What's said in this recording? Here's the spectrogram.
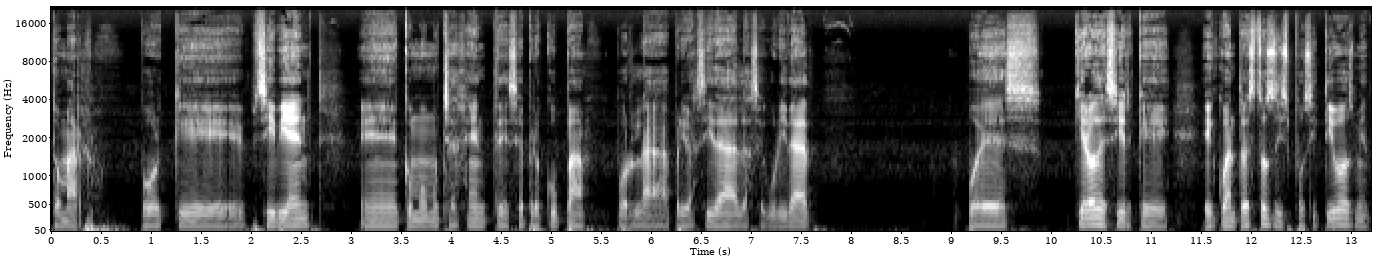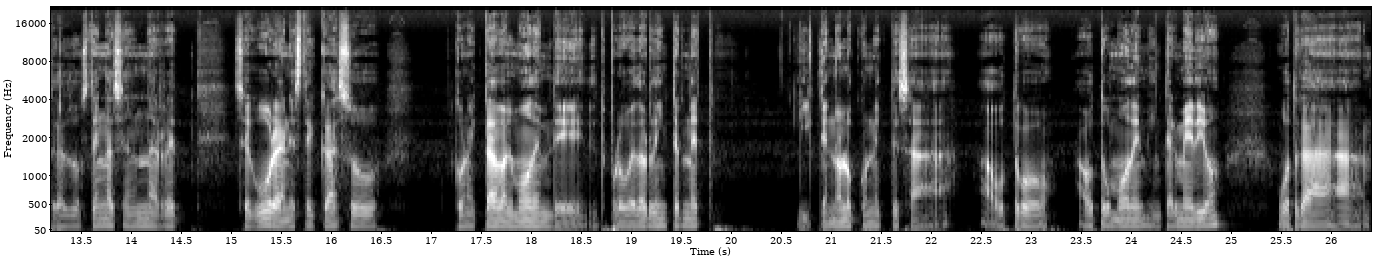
tomarlo. Porque si bien eh, como mucha gente se preocupa por la privacidad, la seguridad, pues quiero decir que en cuanto a estos dispositivos, mientras los tengas en una red segura, en este caso conectado al modem de, tu proveedor de internet y que no lo conectes a, otro a otro modem intermedio u otra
